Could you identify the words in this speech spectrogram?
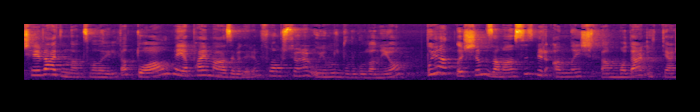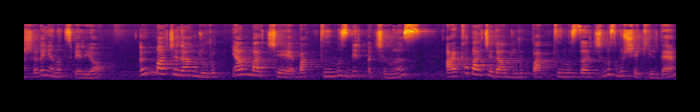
çevre aydınlatmalarıyla doğal ve yapay malzemelerin fonksiyonel uyumu vurgulanıyor. Bu yaklaşım zamansız bir anlayışla modern ihtiyaçlara yanıt veriyor. Ön bahçeden durup yan bahçeye baktığımız bir açımız, arka bahçeden durup baktığımızda açımız bu şekilde.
